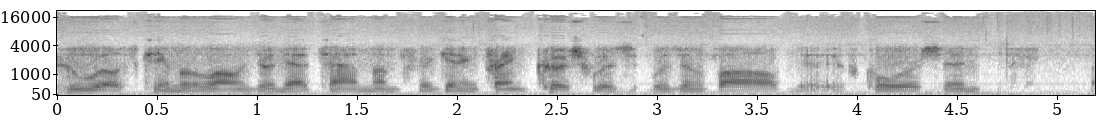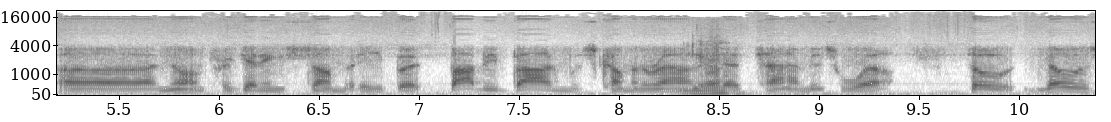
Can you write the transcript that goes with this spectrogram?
who else came along during that time? I'm forgetting. Frank Kush was was involved, of course, and uh, no, I'm forgetting somebody, but Bobby Bowden was coming around Yeah. at that time as well. So those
